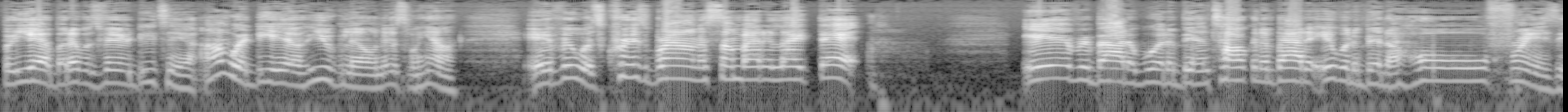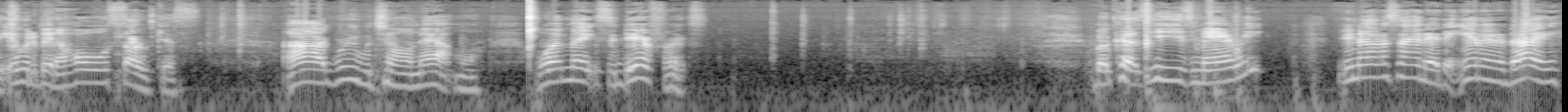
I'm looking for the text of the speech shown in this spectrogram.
But yeah, but it was very detailed. I'm with DL Hughley on this one here. If it was Chris Brown or somebody like that, everybody would have been talking about it. It would have been a whole frenzy. It would have been a whole circus. I agree with you on that one. What makes a difference? Because he's married. You know what I'm saying? At the end of the day,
